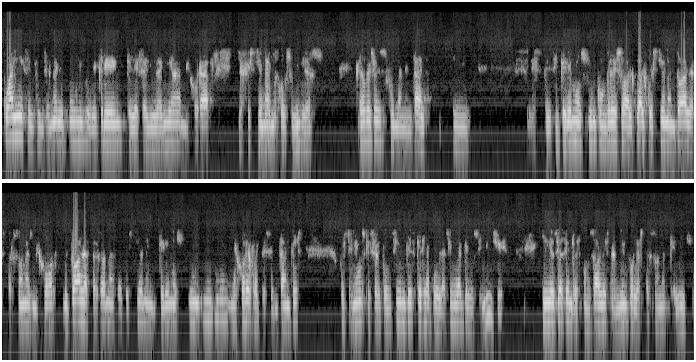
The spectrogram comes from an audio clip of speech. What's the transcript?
cuál es el funcionario público que creen que les ayudaría a mejorar y a gestionar mejor su vida. Creo que eso es fundamental. Y este, si queremos un Congreso al cual cuestionan todas las personas mejor, todas las personas que cuestionen, queremos mejores representantes, pues tenemos que ser conscientes que es la población la que los elige. Y ellos se hacen responsables también por las personas que eligen.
